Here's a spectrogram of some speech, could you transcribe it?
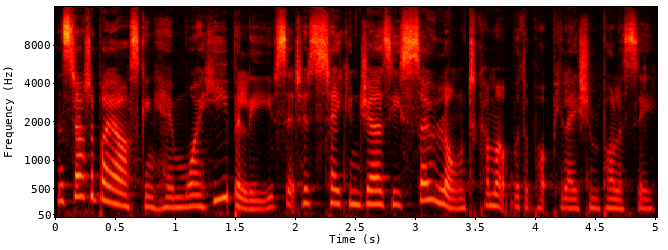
and started by asking him why he believes it has taken Jersey so long to come up with a population policy.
